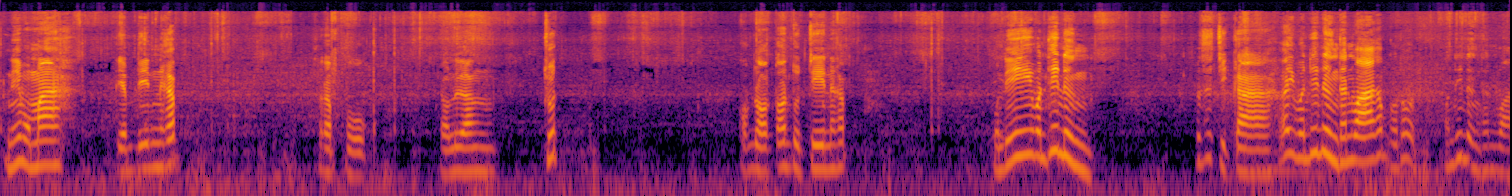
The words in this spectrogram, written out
วันนี้ผมมาเตรียมดินนะครับสำหรับปลูกดาวเรืองชุด ออกดอกตอนตรุษจีนนะครับ วันนี้วันที่หนึ่งพฤศจิกาเอ้ยวันที่หนึ่งธันวาครับขอโทษวันที่หนึ่งธันวา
